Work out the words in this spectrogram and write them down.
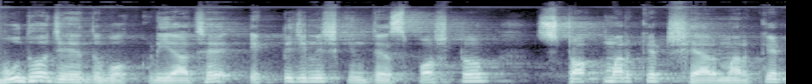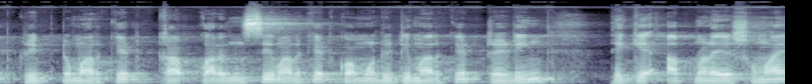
বুধও যেহেতু বক্রি আছে, একটি জিনিস কিন্তু স্পষ্ট stock market share market crypto market currency market commodity market trading থেকে আপনারা এ সময়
